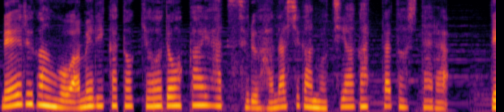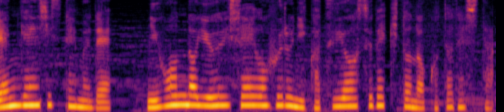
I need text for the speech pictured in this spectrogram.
レールガンをアメリカと共同開発する話が持ち上がったとしたら、電源システムで日本の優位性をフルに活用すべきとのことでした。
